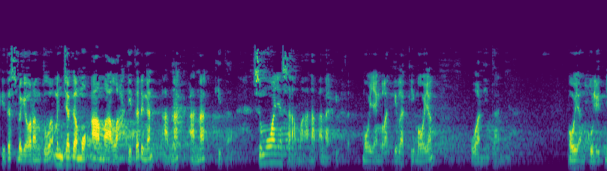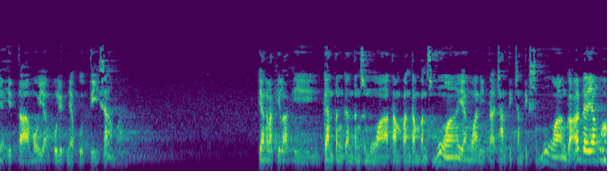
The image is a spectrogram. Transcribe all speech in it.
kita sebagai orang tua menjaga muamalah kita dengan anak-anak kita. Semuanya sama anak-anak kita. Mau yang laki-laki, mau yang wanitanya. Mau yang kulitnya hitam, mau yang kulitnya putih, sama. Yang laki-laki ganteng-ganteng semua, tampan-tampan semua, yang wanita cantik-cantik semua, nggak ada yang wah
